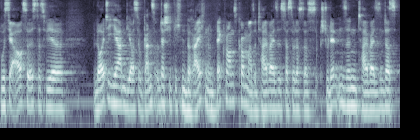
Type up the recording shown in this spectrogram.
wo es ja auch so ist, dass wir Leute hier haben, die aus so ganz unterschiedlichen Bereichen und Backgrounds kommen. Also teilweise ist das so, dass das Studenten sind, teilweise sind das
